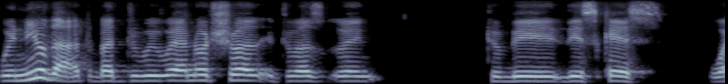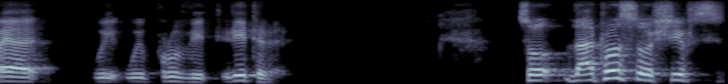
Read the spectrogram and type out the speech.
we knew that, but we were not sure it was going to be this case where we, we prove it literally. So that also shifts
